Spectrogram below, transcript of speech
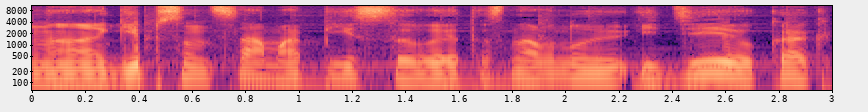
А, Гибсон сам описывает основную идею как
